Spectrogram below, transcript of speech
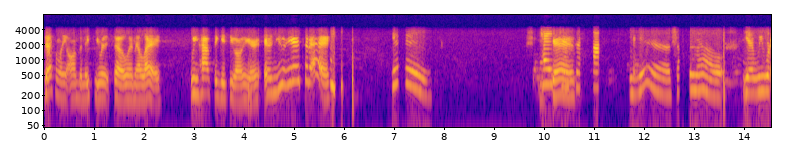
definitely on the Nikki Rich Show in LA. We have to get you on here, and you're here today. yes. Hey, Yes. Tessa. Yeah, shout them out. Yeah, we were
